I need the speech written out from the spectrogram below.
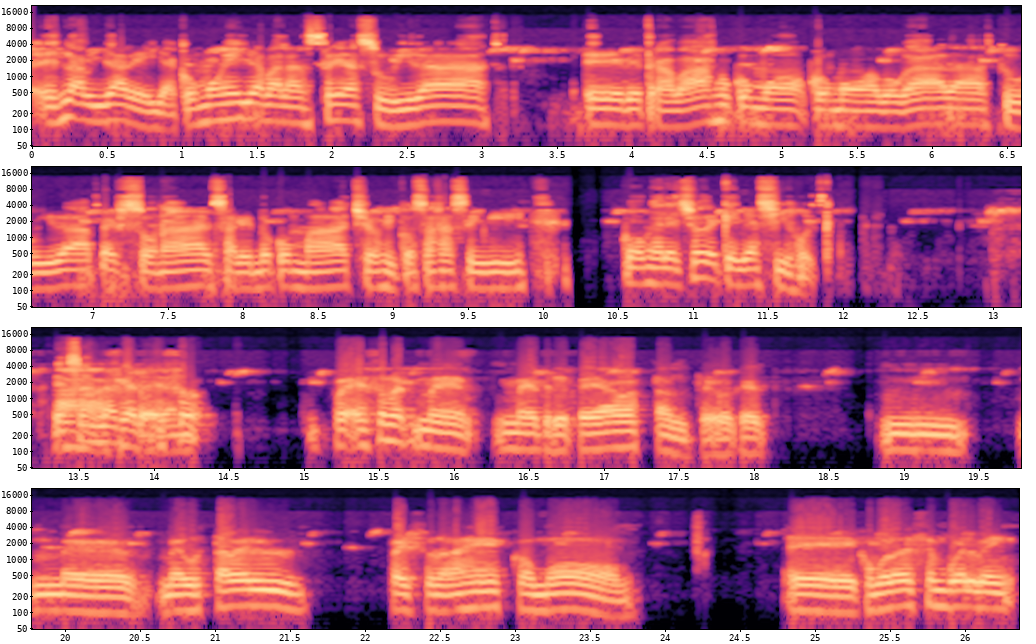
Es la vida de ella, cómo ella balancea su vida eh, de trabajo como, como abogada, su vida personal, saliendo con machos y cosas así, con el hecho de que ella es She-Hulk. Esa es la eso, pues eso me, me, me tripea bastante, porque mm, me, me gusta ver personajes como, eh, cómo lo desenvuelven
